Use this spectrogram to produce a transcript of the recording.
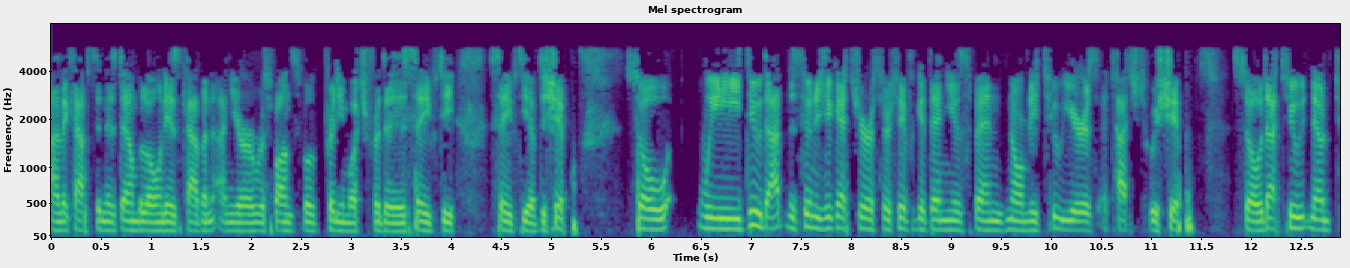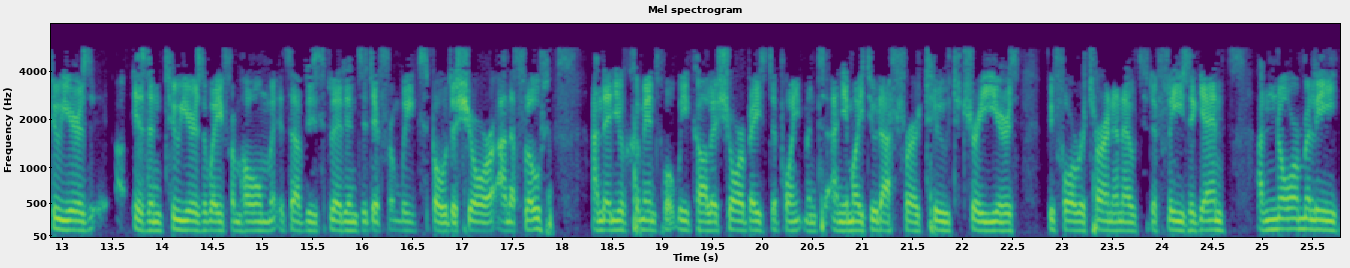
and the captain is down below in his cabin and you're responsible pretty much for the safety safety of the ship. So we do that. And as soon as you get your certificate, then you spend normally two years attached to a ship. So that two now two years isn't two years away from home. It's obviously split into different weeks, both ashore and afloat. And then you'll come into what we call a shore-based appointment, and you might do that for two to three years before returning out to the fleet again. And normally,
